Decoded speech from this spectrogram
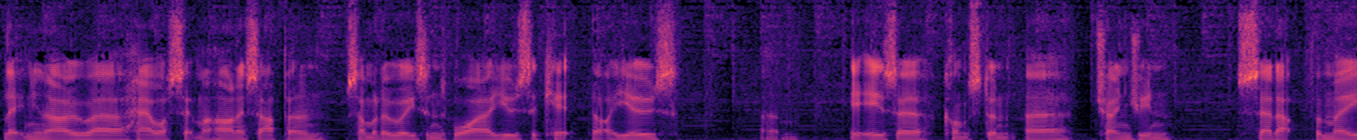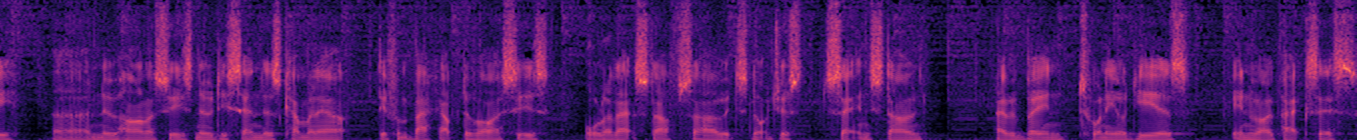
letting you know uh, how I set my harness up and some of the reasons why I use the kit that I use. Um, it is a constant uh, changing setup for me uh, new harnesses, new descenders coming out, different backup devices, all of that stuff. So it's not just set in stone. Having been 20 odd years in rope access,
